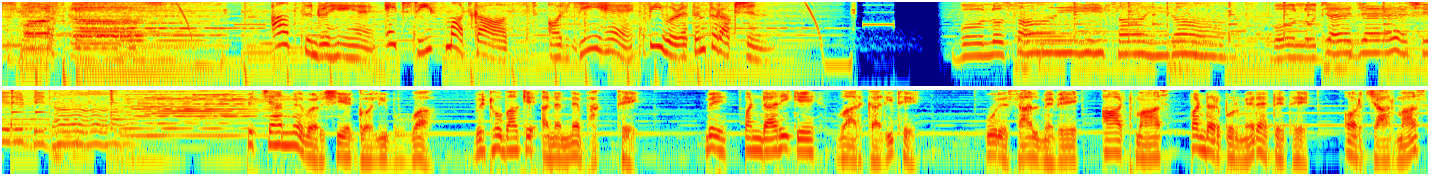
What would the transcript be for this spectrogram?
Smartcast. आप सुन रहे हैं एच डी स्मार्ट कास्ट और ये है फीवर एफ़ प्रोडक्शन बोलो साईं साईं राम बोलो जय जय शिरडी धाम पिचानवे वर्षीय गौली बुआ विठोबा के अनन्य भक्त थे। वे पंडारी के वारकारी थे। पूरे साल में वे आठ मास पंडरपुर में रहते थे। और चार मास,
